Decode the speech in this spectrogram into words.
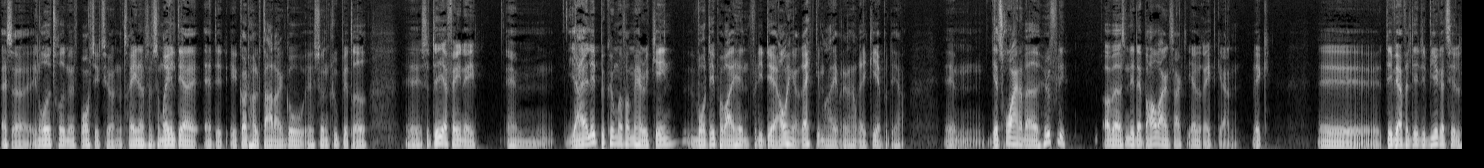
altså en rød tråd mellem sportsdirektøren og træneren, så som regel der, at et, et godt hold starter, en god, øh, sund klub bliver drevet. Øh, så det er jeg fan af. Øh, jeg er lidt bekymret for med Harry Kane, hvor det er på vej hen, fordi det afhænger rigtig meget af, hvordan han reagerer på det her. Øh, jeg tror, han har været høflig, og været sådan lidt af bagvejen sagt, jeg vil rigtig gerne væk. Øh, det er i hvert fald det, det virker til.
